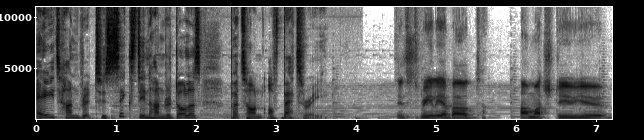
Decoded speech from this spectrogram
800 to $1,600 per ton of battery. It's really about how much do you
